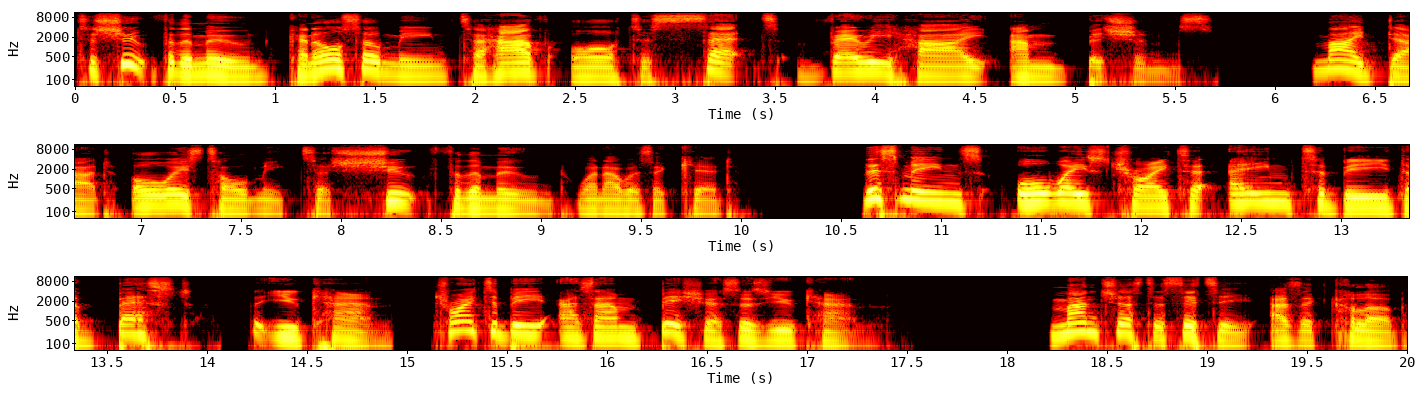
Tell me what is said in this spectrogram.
To shoot for the moon can also mean to have or to set very high ambitions. My dad always told me to shoot for the moon when I was a kid. This means always try to aim to be the best that you can. Try to be as ambitious as you can. Manchester City, as a club,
